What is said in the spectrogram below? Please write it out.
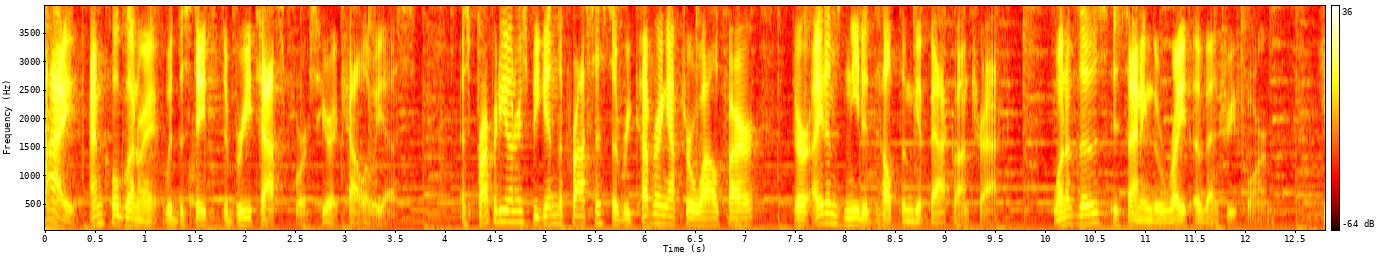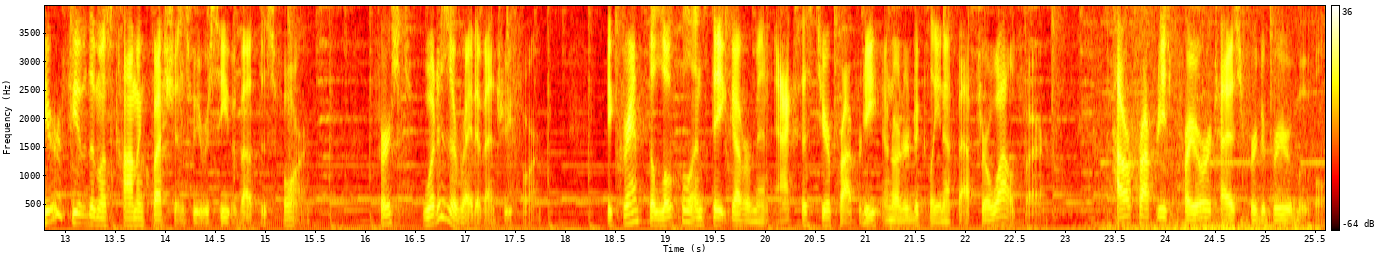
Hi, I'm Cole Glenwright with the state's Debris Task Force here at Cal OES. As property owners begin the process of recovering after a wildfire, there are items needed to help them get back on track. One of those is signing the Right of Entry form. Here are a few of the most common questions we receive about this form. First, what is a Right of Entry form? It grants the local and state government access to your property in order to clean up after a wildfire. How are properties prioritized for debris removal?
